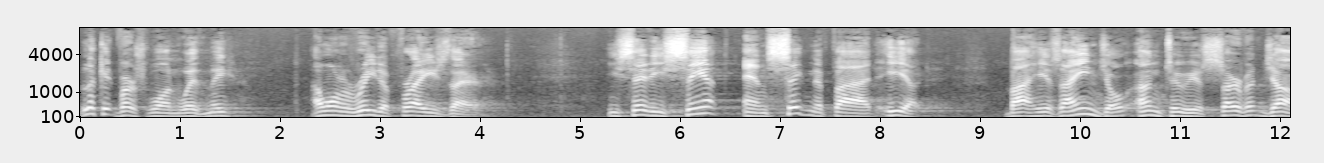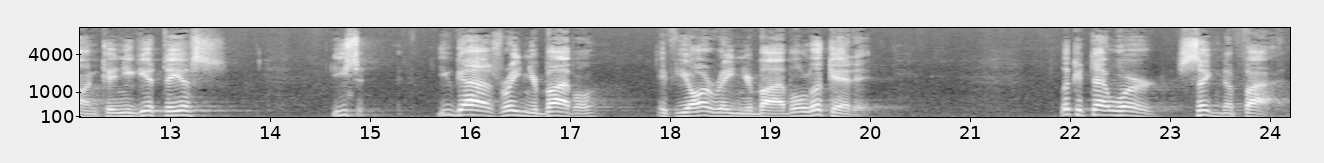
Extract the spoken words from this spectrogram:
look at verse 1 with me. I want to read a phrase there. He said, He sent and signified it by his angel unto his servant John. Can you get this? You, you guys reading your Bible, if you are reading your Bible, look at it. Look at that word, signified.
